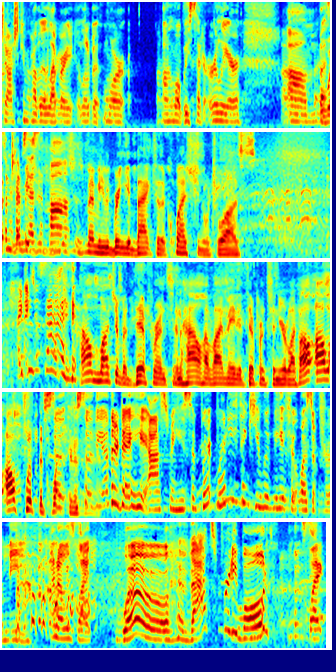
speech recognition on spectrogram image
Josh can probably elaborate a little bit more on what we said earlier. Um, but Let- let sometimes me as a mom, This is maybe bring you back to the question, which was I just said. how much of a difference and how have I made a difference in your life? I'll, I'll, I'll flip the So, question. in a so minute. the other day he asked me, he said, where, where do you think you would be if it wasn't for me? And I was like, whoa, that's pretty bold. I was like,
